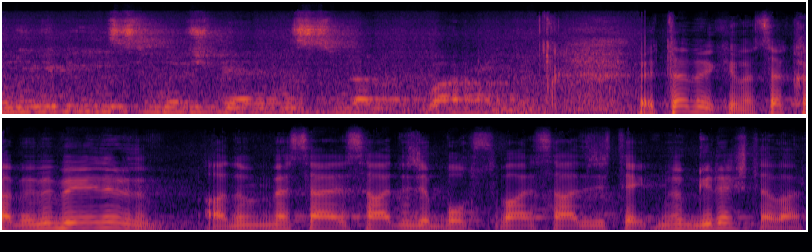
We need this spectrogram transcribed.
Bunun gibi iyi isimler, hiç beğendiğiniz isimler var mıydı? E tabii ki mesela Khabib'i beğenirdim. Adam mesela sadece boks var, sadece tekme yok, güreş de var.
